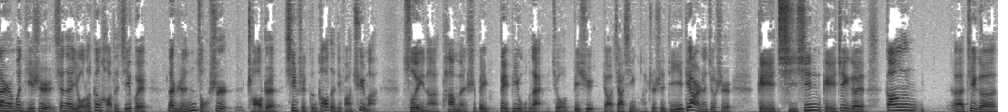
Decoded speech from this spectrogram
但是问题是，现在有了更好的机会，那人总是朝着薪水更高的地方去嘛。所以呢，他们是被被逼无奈，就必须要加薪啊。这是第一。第二呢，就是给起薪，给这个刚呃这个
